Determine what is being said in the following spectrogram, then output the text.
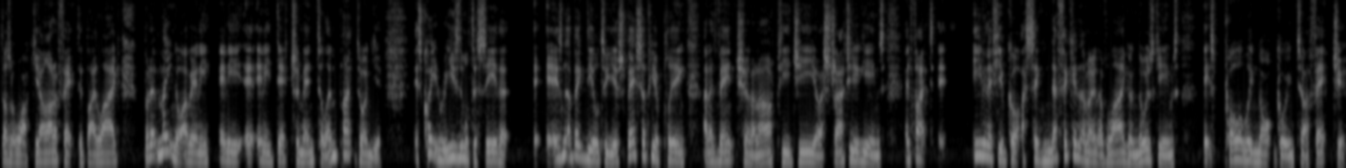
doesn't work. You are affected by lag, but it might not have any any any detrimental impact on you. It's quite reasonable to say that it isn't a big deal to you, especially if you're playing an adventure, an RPG, or a strategy games. In fact, it, even if you've got a significant amount of lag on those games, it's probably not going to affect you.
